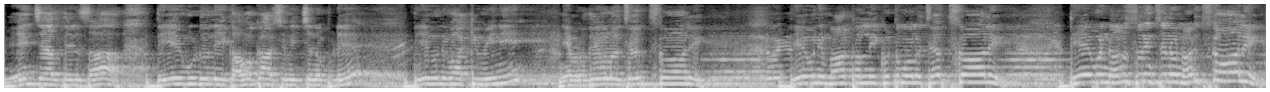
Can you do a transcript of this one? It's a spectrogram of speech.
ఏం చేయాలి తెలుసా? దేవుడు నీకు అవకాశం ఇచ్చినప్పుడే దేవుని వాక్యం విని నీ హృదయంలో చేర్చుకోవాలి. దేవుని మాటలు నీ కుటుంబంలో చేర్చుకోవాలి. దేవుణ్ణి అనుసరించి నువ్వు నడుచుకోవాలి.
